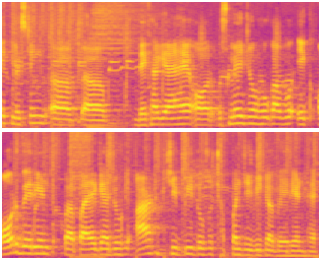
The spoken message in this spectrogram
एक लिस्टिंग देखा गया है और उसमें जो होगा वो एक और वेरिएंट पाया गया जो कि आठ जी बी दो सौ छप्पन जी बी का वेरिएंट है।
